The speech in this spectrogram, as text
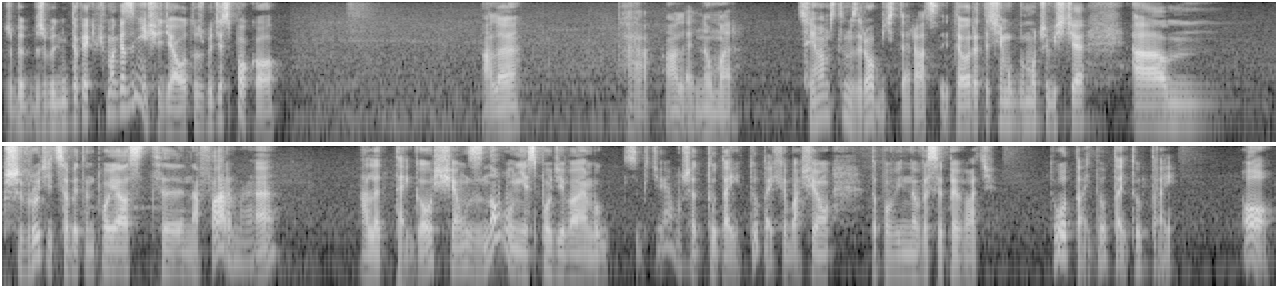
Żeby, żeby mi to w jakimś magazynie się działo, to już będzie spoko. Ale... Ta, ale numer. Co ja mam z tym zrobić teraz? Teoretycznie mógłbym oczywiście um, przywrócić sobie ten pojazd y, na farmę, ale tego się znowu nie spodziewałem, bo gdzie ja muszę tutaj? Tutaj chyba się to powinno wysypywać. Tutaj, tutaj, tutaj. O!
